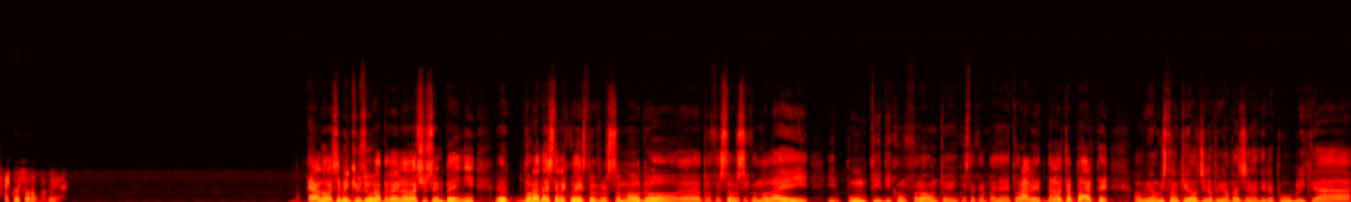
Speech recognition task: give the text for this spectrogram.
e questo non va bene. E allora siamo in chiusura, per la lascio i suoi impegni. Eh, dovrebbe essere questo, grosso modo, eh, professore, secondo lei, i punti di confronto in questa campagna elettorale. Dall'altra parte, abbiamo visto anche oggi la prima pagina di Repubblica,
